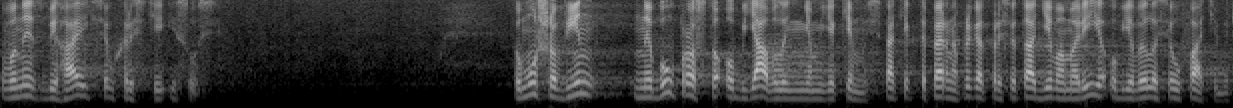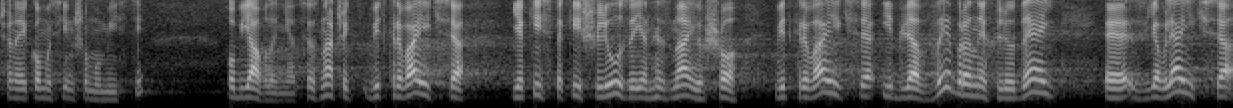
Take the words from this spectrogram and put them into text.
вони збігаються в Христі Ісусі. Тому що Він не був просто об'явленням якимось, так як тепер, наприклад, Пресвята Діва Марія об'явилася у Фатімі чи на якомусь іншому місці. Об'явлення. Це значить, відкриваються якісь такі шлюзи, я не знаю, що відкриваються, і для вибраних людей е, з'являється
